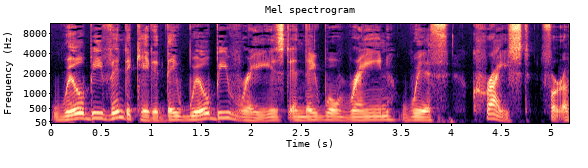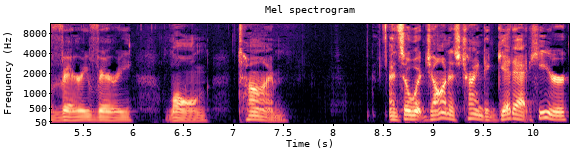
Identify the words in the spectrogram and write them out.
will be vindicated, they will be raised, and they will reign with Christ for a very, very long time. And so what John is trying to get at here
